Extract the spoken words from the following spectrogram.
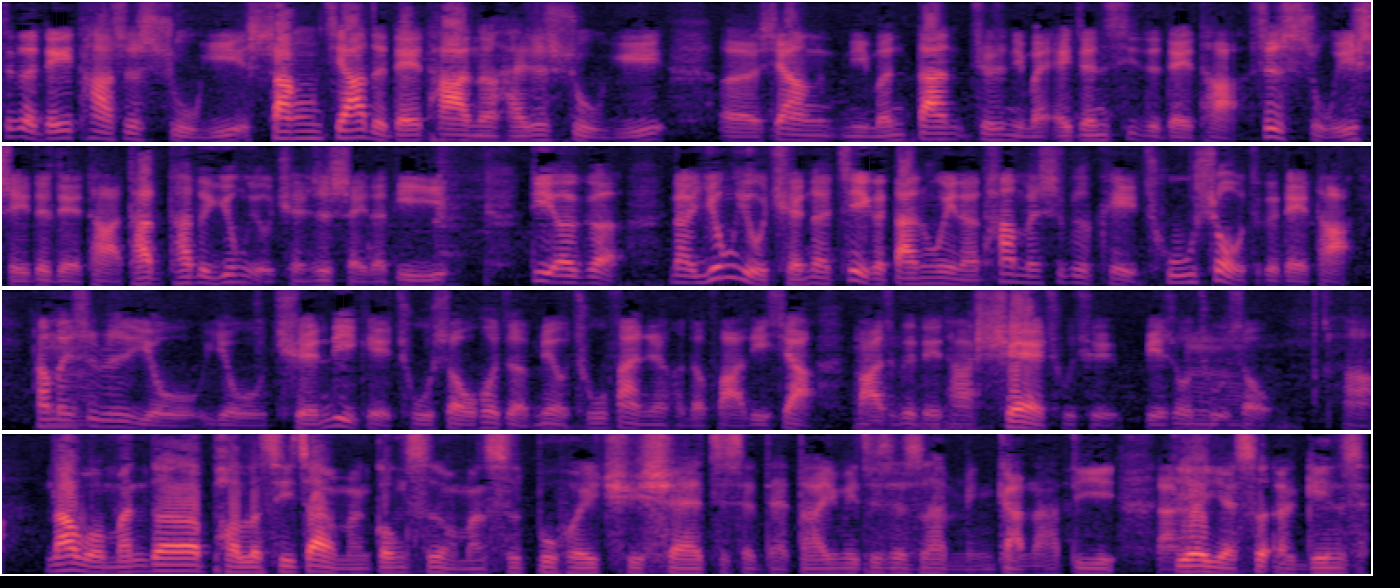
这个 data 是属于商家的 data 呢，还是属于呃像你们单就是你们 agency 的 data 是属于谁的 data？它它的拥有权是谁的？第一，第二个，那拥有权的这个单位呢，他们是不是可以出售这个 data？他们是不是有有权利可以出售，或者没有触犯任何的法律下把这个 data share 出去？别说出售、啊，那我们的 policy 在我们公司，我们是不会去 share 这些 data，因为这些是很敏感啊。第一第二也是 against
